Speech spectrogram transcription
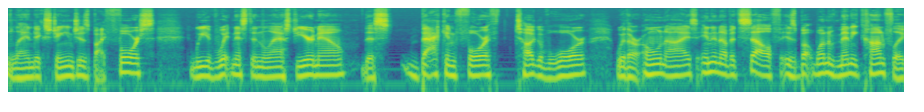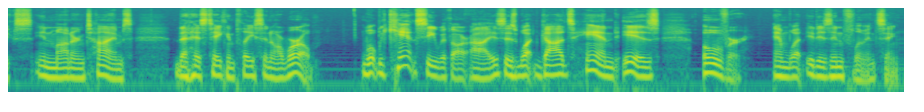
Land exchanges by force. We have witnessed in the last year now this back and forth tug of war with our own eyes, in and of itself, is but one of many conflicts in modern times that has taken place in our world. What we can't see with our eyes is what God's hand is over and what it is influencing.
